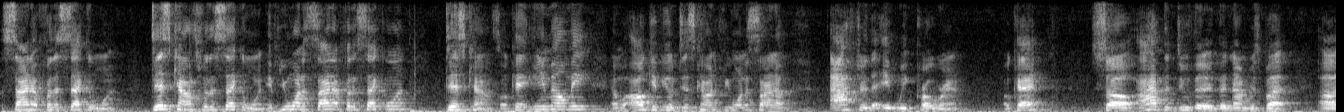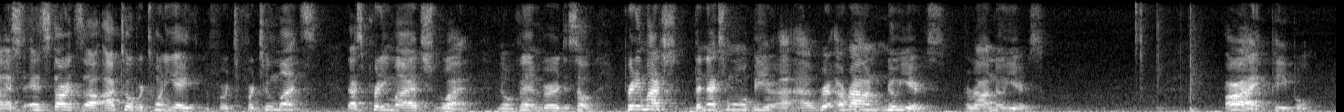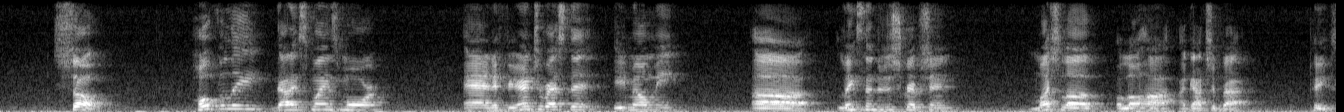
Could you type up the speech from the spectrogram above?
sign up for the second one. Discounts for the second one. If you want to sign up for the second one, discounts. Okay, email me and I'll give you a discount if you want to sign up after the eight week program. Okay, so I have to do the the numbers, but uh, it, starts uh, October 28th for for two months. That's pretty much what November. So pretty much the next one will be uh, uh around New Year's. Around New Year's. All right, people. So hopefully that explains more. And if you're interested, email me uh, links in the description. Much love. Aloha. I got your back. Peace.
